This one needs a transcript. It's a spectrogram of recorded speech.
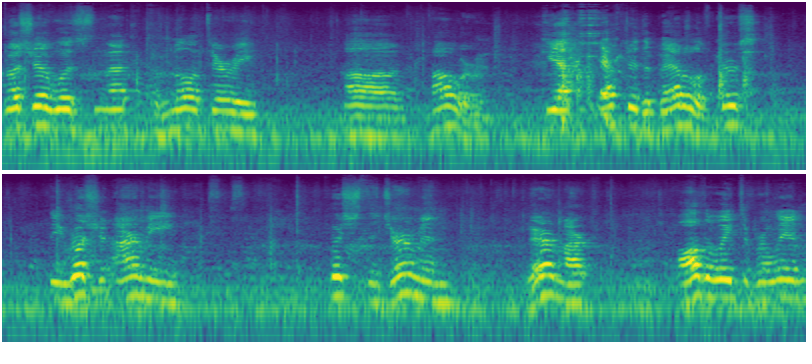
Russia was not a military, uh, power. Yet, after the Battle of Kursk, the Russian army pushed the German Wehrmacht all the way to Berlin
